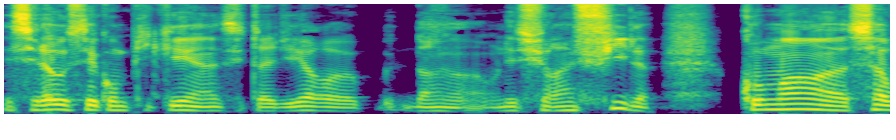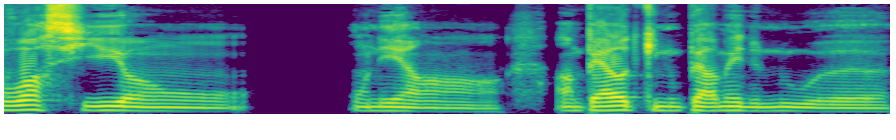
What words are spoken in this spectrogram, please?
Et c'est là où c'est compliqué, hein, c'est-à-dire euh, on est sur un fil. Comment euh, savoir si on, est en, période qui nous permet de nous euh,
